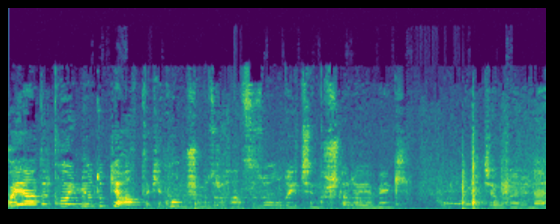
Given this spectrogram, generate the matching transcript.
Bayağıdır koymuyorduk ya alttaki komşumuz rahatsız olduğu için kuşlara yemek camın önüne.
